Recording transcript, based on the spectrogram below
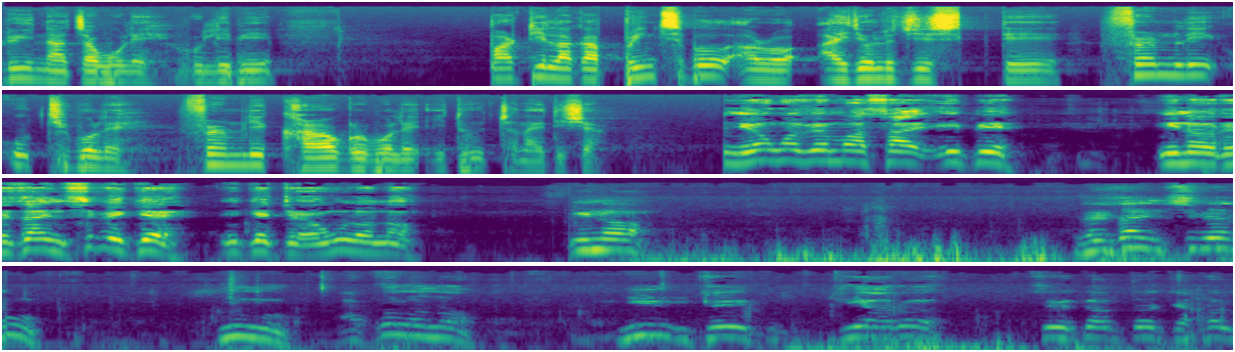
লৈ নাযাবলৈ হ'লেবি পাৰ্টি লগা প্ৰিন্সিপল আৰু আইডিঅ'লজিষ্টে ফাৰ্মলি উঠিবলৈ ফাৰ্মলি খাৰ কৰিবলৈ এইটো জনাই দিছে নিয়মভাৱে মই চাই এইপি ইন ৰিজাইন চিবিকে ইকে জেৰং লন ইন ৰিজাইন চিবে আকৌ লন নি আৰু চিবিকাৰ জেখাল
